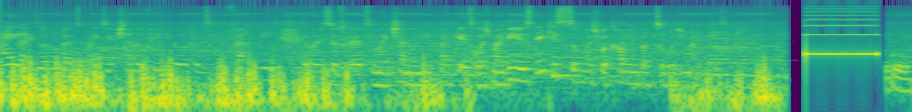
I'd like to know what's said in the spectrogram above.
hi guys, welcome back to my YouTube channel. If you're new, welcome to the family. If you're subscribed to my channel, you're back here to watch my videos. Thank you so much for coming back to watch my videos. Go.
